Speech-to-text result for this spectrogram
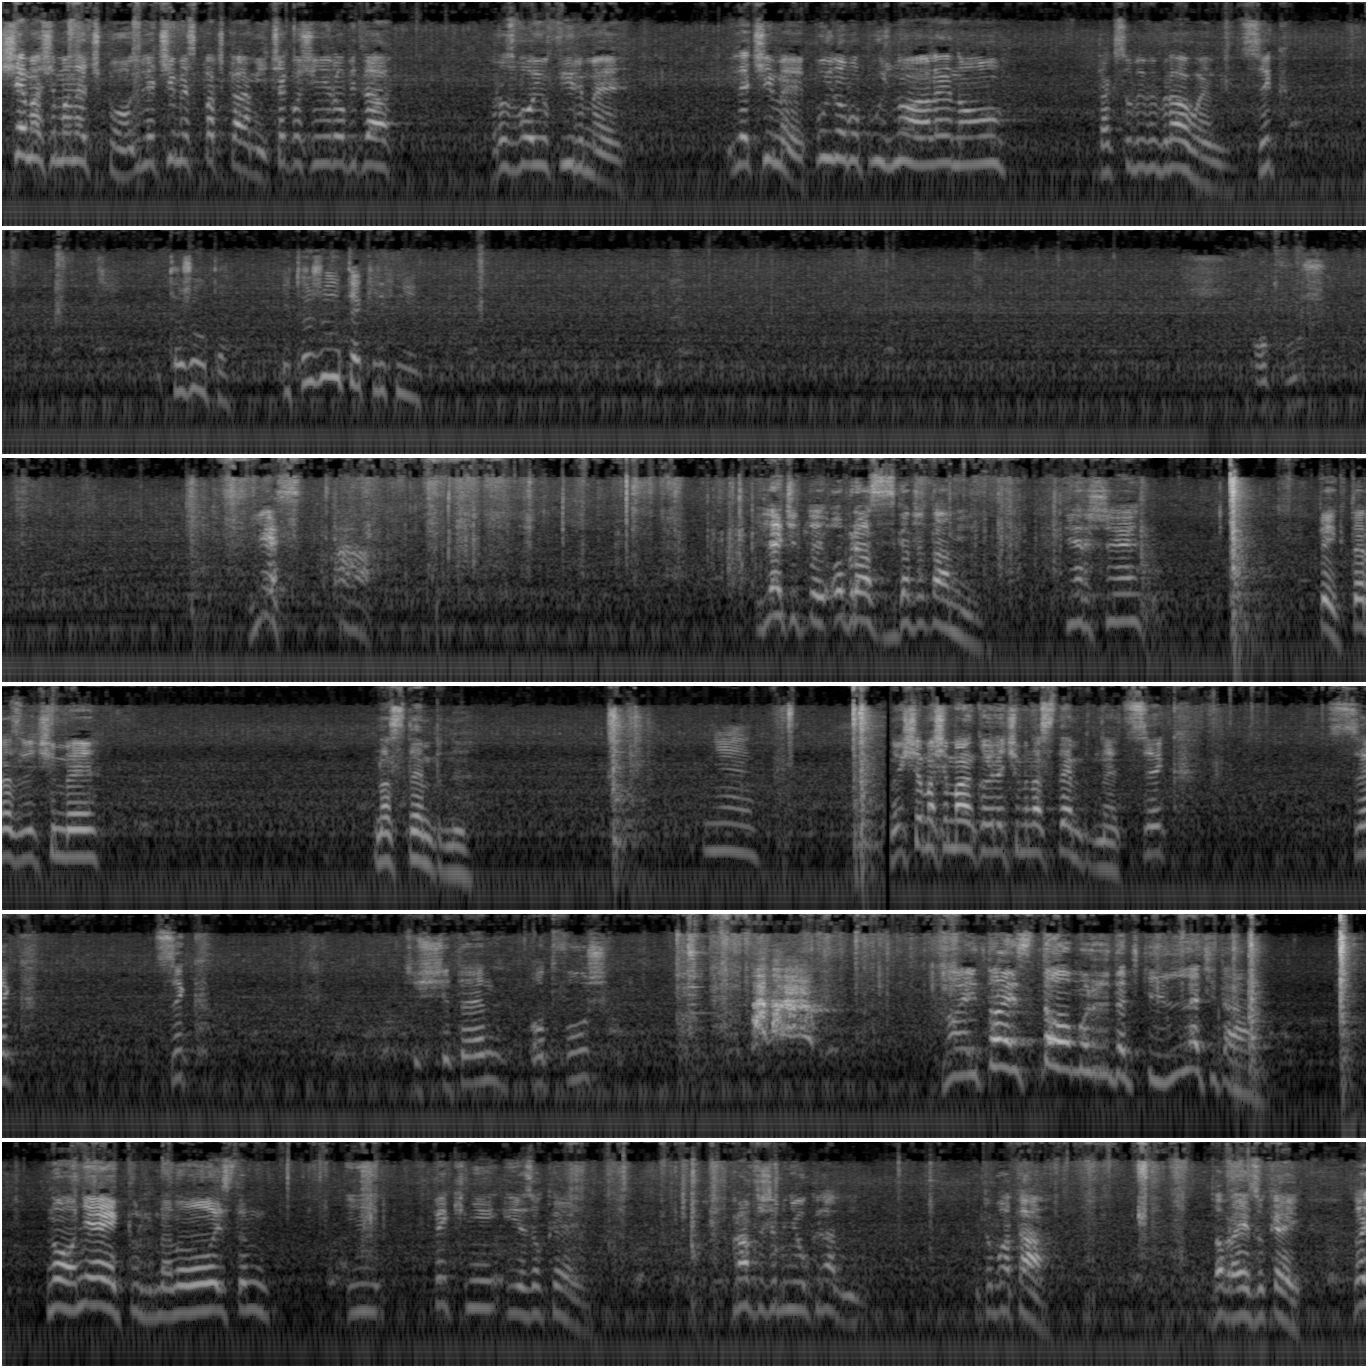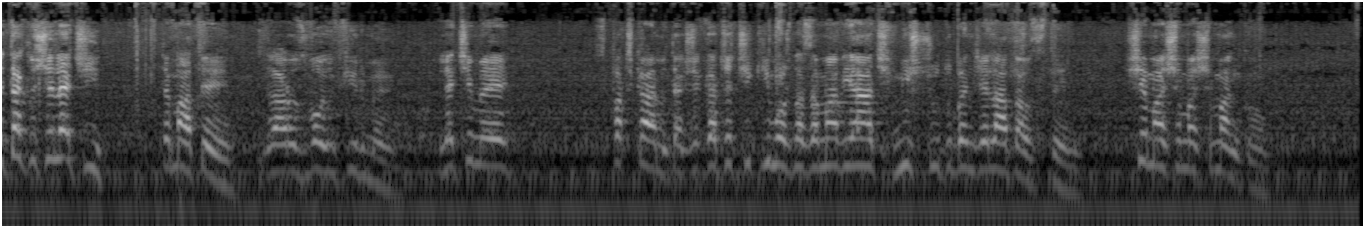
Siema, siemaneczko i lecimy z paczkami. Czego się nie robi dla rozwoju firmy. I lecimy. Późno, bo późno, ale no... Tak sobie wybrałem. Syk. To żółte. I to żółte kliknij. Otwórz. Jest! A. I leci tutaj obraz z gadżetami. Pierwszy. Pyk, teraz lecimy. Następny. Nie. No i siema siemanko i lecimy następny. Cyk. Cyk. Cyk. Coś się ten. Otwórz. No i to jest to, mordeczki. Leci tam. No nie, kurna, no jestem... I pyknij i jest ok. Sprawdzę, żeby nie ukradli. I to była ta. Dobra, jest ok. No i tak to się leci tematy dla rozwoju firmy. Lecimy z paczkami, także gadżeciki można zamawiać. Mistrzu tu będzie latał z tym. Siema, siema, siemanko.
